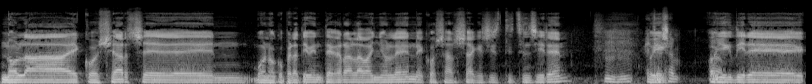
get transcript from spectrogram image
nola ekosartzen, bueno, kooperatiba integrala baino lehen, ekosarsak existitzen ziren, Mhm. Eta Oiek, esan- oiek dire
